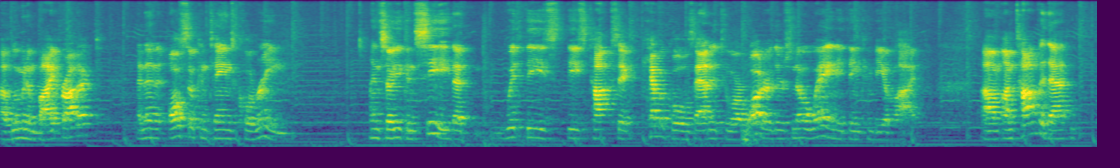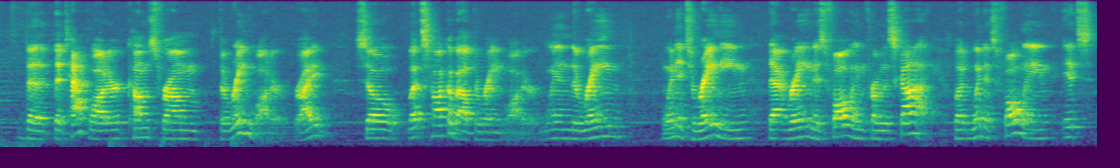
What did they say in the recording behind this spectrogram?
aluminum byproduct, and then it also contains chlorine. And so you can see that with these, these toxic chemicals added to our water, there's no way anything can be alive. Um, on top of that, the, the tap water comes from the rainwater, right? So let's talk about the rainwater. When the rain, when it's raining, that rain is falling from the sky. But when it's falling, it's,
